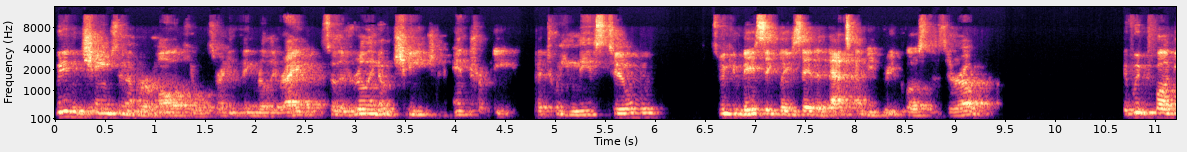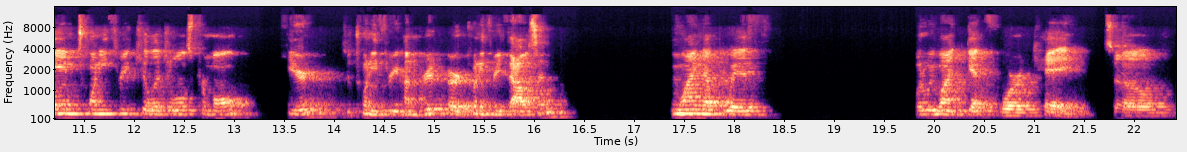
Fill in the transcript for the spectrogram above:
we didn't change the number of molecules or anything really, right? So there's really no change in entropy between these two. So we can basically say that that's going to be pretty close to zero. If we plug in 23 kilojoules per mole here, so 2300 or 23,000, we wind up with, what do we want to get for K? So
